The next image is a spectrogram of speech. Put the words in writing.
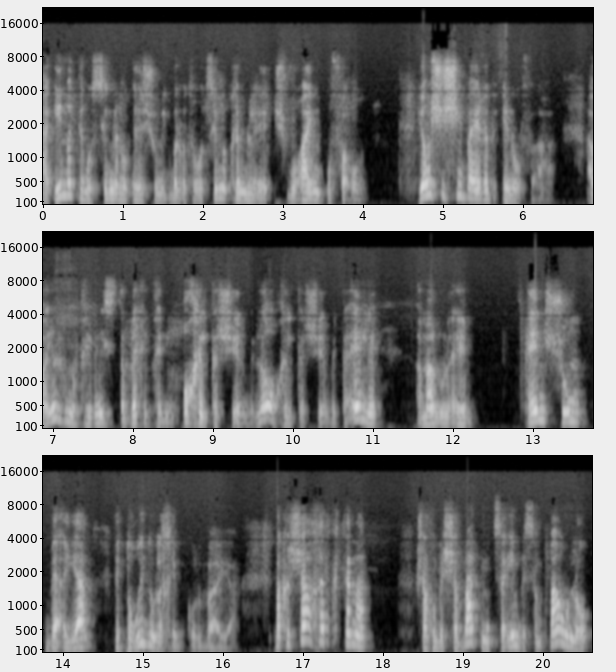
האם אתם עושים לנו איזשהו מגבלות? רוצים אתכם לשבועיים הופעות. יום שישי בערב אין הופעה. אבל אם אנחנו מתחילים להסתבך איתכם עם אוכל כשר ולא אוכל כשר וכאלה, אמרנו להם, אין שום בעיה ותורידו לכם כל בעיה. בקשה אחת קטנה, כשאנחנו בשבת נמצאים בסן פאולו,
